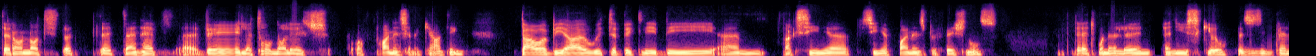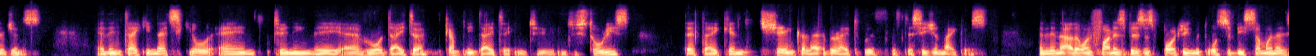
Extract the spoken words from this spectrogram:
that are not that, that don't have uh, very little knowledge of finance and accounting. Power BI would typically be um, like senior senior finance professionals that want to learn a new skill, business intelligence, and then taking that skill and turning the uh, raw data, company data, into into stories that they can share and collaborate with with decision makers. And then the other one, finance business partnering, would also be someone at a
